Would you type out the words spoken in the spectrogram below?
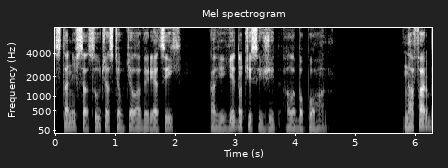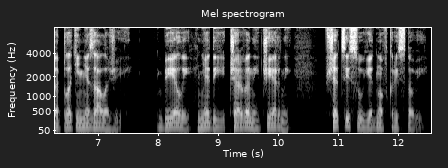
staneš sa súčasťou tela veriacich a je jedno, či si žid alebo pohan. Na farbe pleti nezáleží. Biely, hnedý, červený, čierny, všetci sú jedno v Kristovi.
